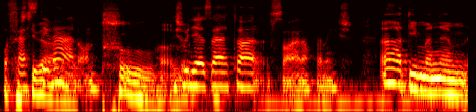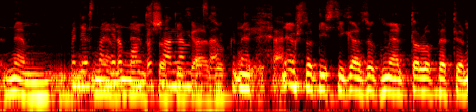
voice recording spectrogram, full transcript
a fesztiválon? Puh, és ugye ezáltal szólnakon is. Hát én már nem, nem, Vagy ezt nem, nem, pontosan nem nem, nem statisztikázok, mert alapvetően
